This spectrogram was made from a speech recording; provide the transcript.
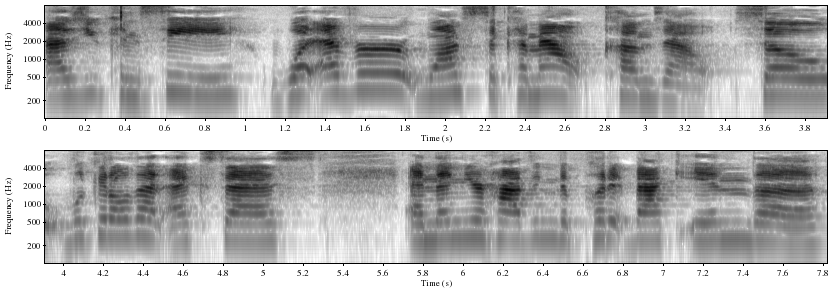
as you can see, whatever wants to come out comes out. So look at all that excess and then you're having to put it back in the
